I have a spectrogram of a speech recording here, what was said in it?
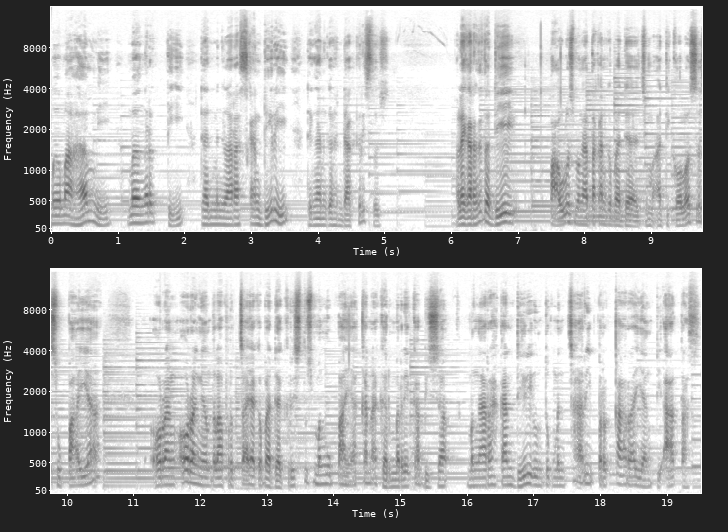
memahami, mengerti dan menyelaraskan diri dengan kehendak Kristus. Oleh karena itu tadi Paulus mengatakan kepada jemaat di Kolose supaya orang-orang yang telah percaya kepada Kristus mengupayakan agar mereka bisa mengarahkan diri untuk mencari perkara yang di atas.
